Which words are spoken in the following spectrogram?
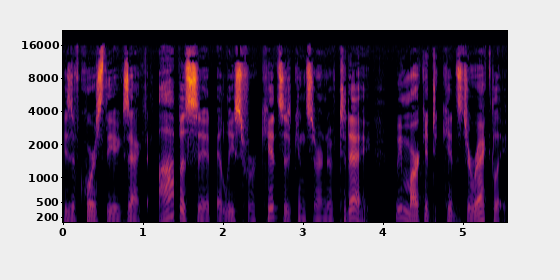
is of course the exact opposite, at least for kids is concerned, of today. We market to kids directly.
